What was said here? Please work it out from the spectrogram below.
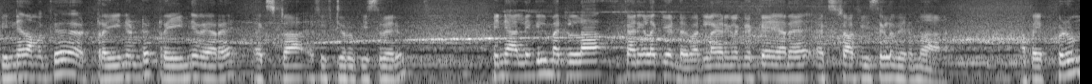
പിന്നെ നമുക്ക് ട്രെയിൻ ഉണ്ട്. ട്രെയിനിന് വേറെ എക്സ്ട്രാ ഫിഫ്റ്റി റുപ്പീസ് വരും. പിന്നെ അല്ലെങ്കിൽ മറ്റുള്ള കാര്യങ്ങളൊക്കെ ഉണ്ട്. മറ്റുള്ള കാര്യങ്ങൾക്കൊക്കെ ഏറെ എക്സ്ട്രാ ഫീസുകൾ വരുന്നതാണ്. അപ്പോൾ എപ്പോഴും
